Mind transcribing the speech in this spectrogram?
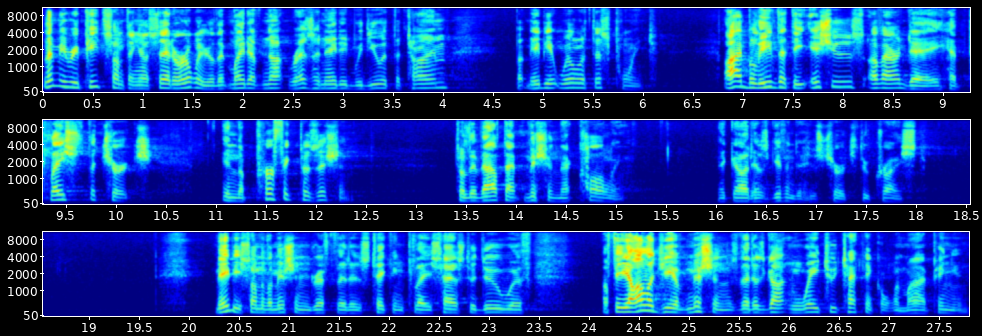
Let me repeat something I said earlier that might have not resonated with you at the time, but maybe it will at this point. I believe that the issues of our day have placed the church in the perfect position to live out that mission, that calling that God has given to his church through Christ. Maybe some of the mission drift that is taking place has to do with a theology of missions that has gotten way too technical, in my opinion.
